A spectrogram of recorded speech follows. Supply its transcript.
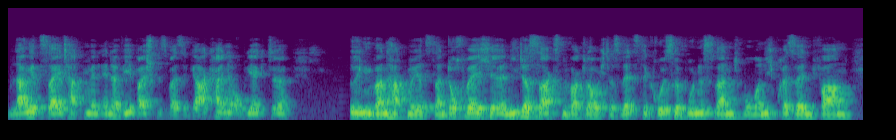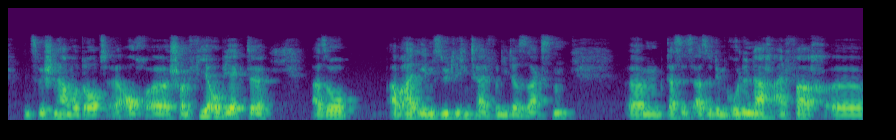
lange Zeit, hatten wir in NRW beispielsweise gar keine Objekte. Irgendwann hatten wir jetzt dann doch welche. Niedersachsen war, glaube ich, das letzte größere Bundesland, wo wir nicht präsent waren. Inzwischen haben wir dort äh, auch äh, schon vier Objekte, also aber halt eben südlichen Teil von Niedersachsen. Ähm, das ist also dem Grunde nach einfach äh,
